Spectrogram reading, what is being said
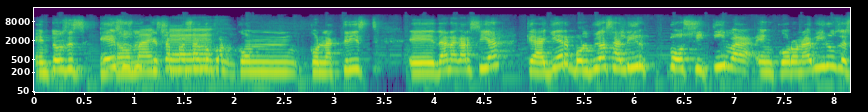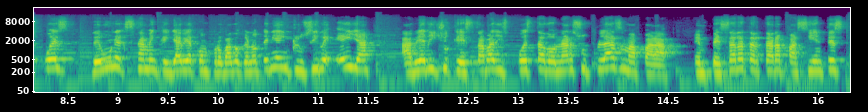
Entonces, eso No es lo que está pasando con, con- con la actriz eh, Dana García, que ayer volvió a salir positiva en coronavirus después de un examen que ya había comprobado que no tenía. Inclusive ella había dicho que estaba dispuesta a donar su plasma para empezar a tratar a pacientes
